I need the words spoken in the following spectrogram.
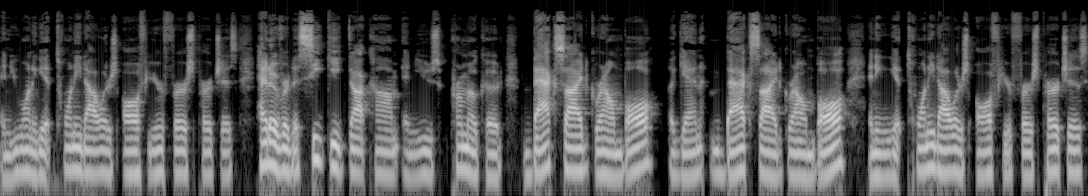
and you want to get $20 off your first purchase, head over to SeatGeek.com and use promo code Backside Ground Ball Again, backside ground ball, and you can get $20 off your first purchase.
